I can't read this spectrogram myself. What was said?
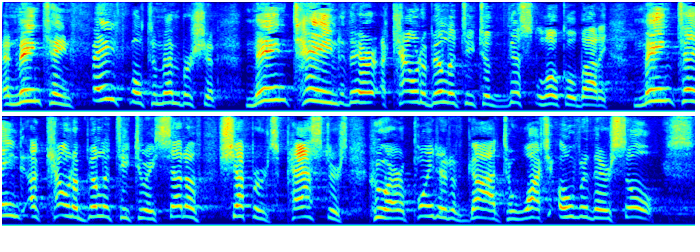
and maintained faithful to membership, maintained their accountability to this local body, maintained accountability to a set of shepherds, pastors who are appointed of God to watch over their souls,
